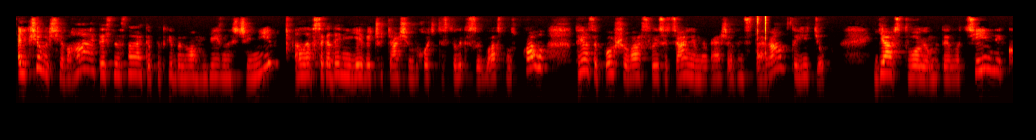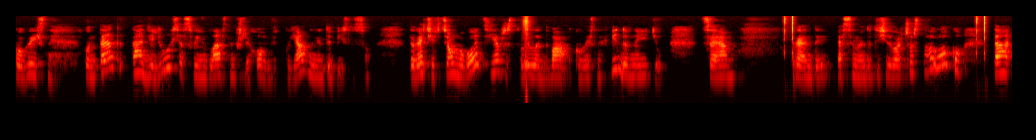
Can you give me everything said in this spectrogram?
А якщо ви ще вагаєтесь, не знаєте, потрібен вам бізнес чи ні, але всередині є відчуття, що ви хочете створити свою власну справу, то я запрошую вас в свої соціальні мережі в Instagram та YouTube. Я створюю мотиваційний, корисний контент та ділюся своїм власним шляхом від появлення до бізнесу. До речі, в цьому році я вже створила два корисних відео на YouTube. Це тренди SMM 2026 року та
